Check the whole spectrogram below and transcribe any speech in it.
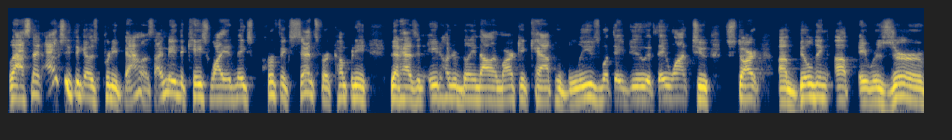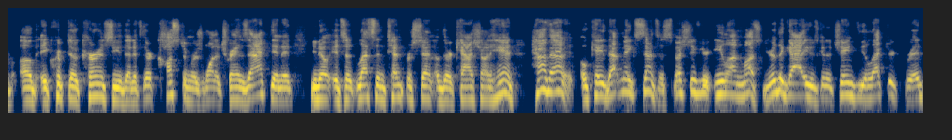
last night. I actually think i was pretty balanced. I made the case why it makes perfect sense for a company that has an 800 billion dollar market cap who believes what they do if they want to start um, building up a reserve of a cryptocurrency that if their customers customers want to transact in it, you know, it's at less than 10% of their cash on hand. Have at it. Okay. That makes sense, especially if you're Elon Musk. You're the guy who's going to change the electric grid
